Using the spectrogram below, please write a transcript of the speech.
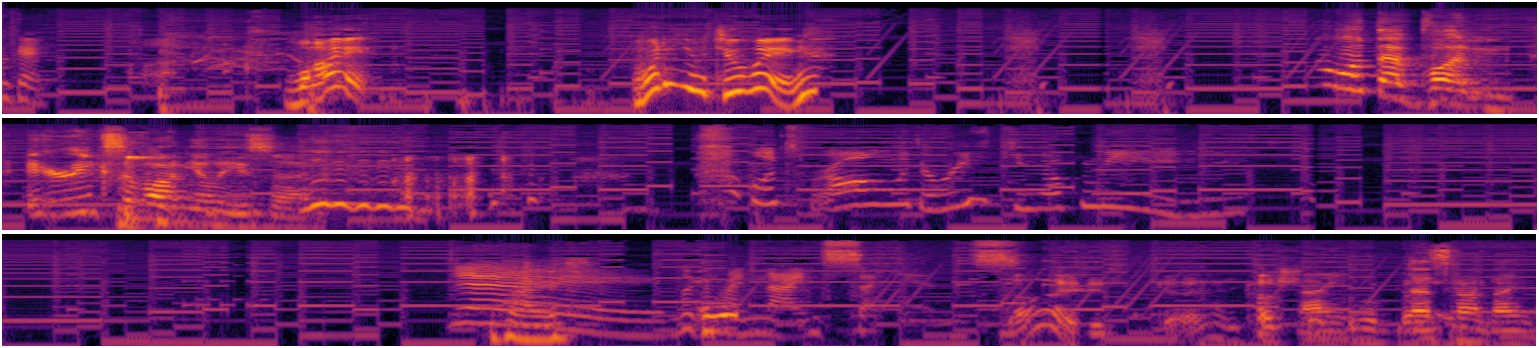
Okay. Why? What are you doing? I want that button. It reeks of on you, Lisa. What's reeking of me? Yay! Look at my nine seconds. Nice. Okay. You caught Nine. That's not nine.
